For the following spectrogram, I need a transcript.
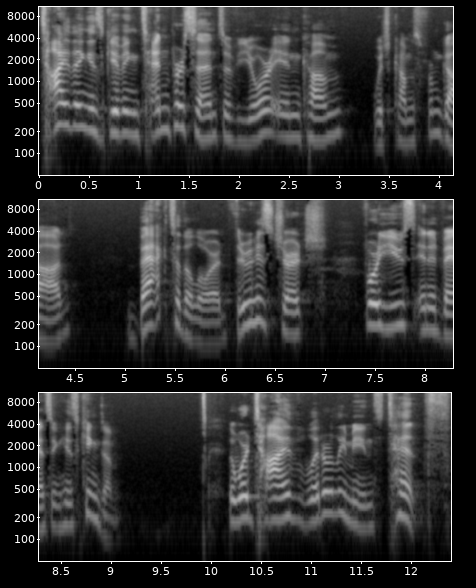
Tithing is giving 10% of your income, which comes from God, back to the Lord through His church for use in advancing His kingdom. The word tithe literally means tenth.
